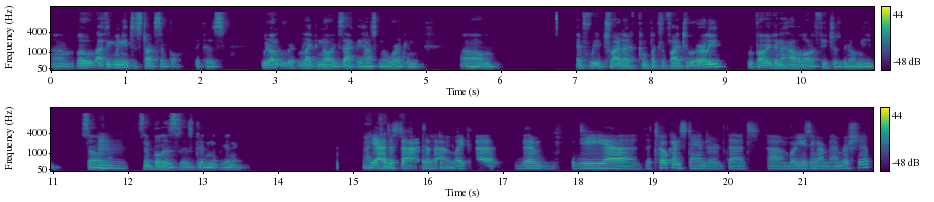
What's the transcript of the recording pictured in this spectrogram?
Um, but I think we need to start simple because we don't like know exactly how it's going to work, and um, if we try to complexify too early, we're probably going to have a lot of features we don't need. So Mm, simple is is good in the beginning. I Yeah, just to add to that, idea. like uh, the the uh, the token standard that um, we're using our membership,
